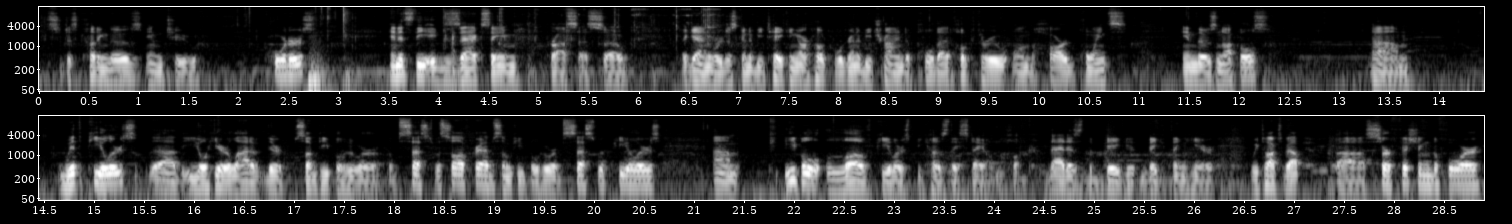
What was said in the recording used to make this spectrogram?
So just cutting those into quarters. And it's the exact same process. So again, we're just gonna be taking our hook, we're gonna be trying to pull that hook through on the hard points in those knuckles. Um, with peelers, uh, you'll hear a lot of, there are some people who are obsessed with soft crabs, some people who are obsessed with peelers. Um, people love peelers because they stay on the hook. That is the big, big thing here. We talked about uh, surf fishing before.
